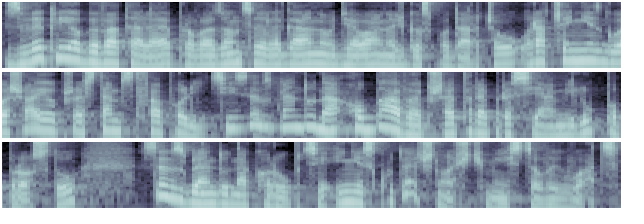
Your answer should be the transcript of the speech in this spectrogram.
Zwykli obywatele prowadzący legalną działalność gospodarczą raczej nie zgłaszają przestępstwa policji ze względu na obawę przed represjami lub po prostu ze względu na korupcję i nieskuteczność miejscowych władz.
